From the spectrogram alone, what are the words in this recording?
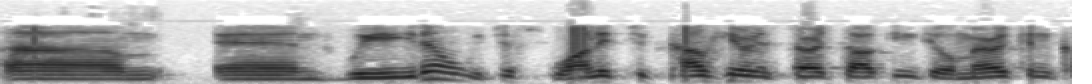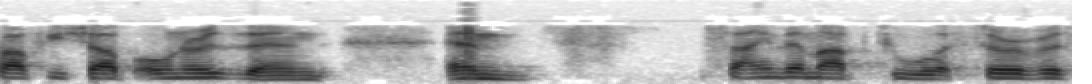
Um, and we, you know, we just wanted to come here and start talking to American coffee shop owners and, and sign them up to a service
